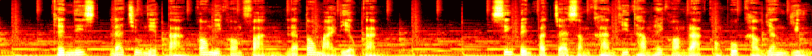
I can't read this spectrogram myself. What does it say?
ๆ เทนนิสและจูเนียร์ต่างก็มีความฝันและเป้าหมายเดียวกัน ซึ่งเป็นปัจจัยสำคัญที่ทำให้ความรักของพวกเขายั่งยืน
